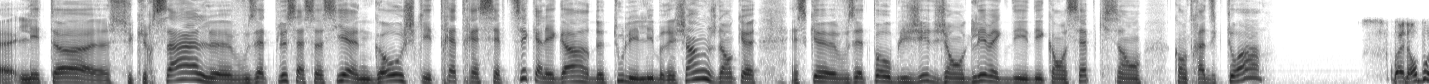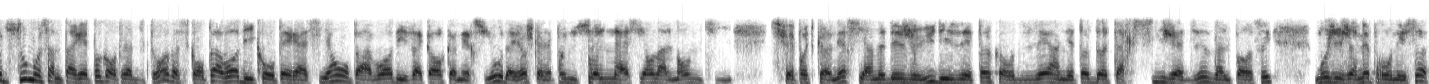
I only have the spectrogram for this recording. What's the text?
euh, l'État succursal, euh, vous êtes plus associé à une gauche qui est très, très sceptique à l'égard de tous les libres-échanges. Donc, est-ce que vous n'êtes pas obligé de jongler avec des, des concepts qui sont contradictoires? victoire ben non, pas du tout. Moi, ça me paraît pas contradictoire parce qu'on peut avoir des coopérations, on peut avoir des accords commerciaux. D'ailleurs, je connais pas une seule nation dans le monde qui qui fait pas de commerce. Il y en a déjà eu des États qu'on disait en état d'autarcie jadis dans le passé. Moi, j'ai jamais prôné ça.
